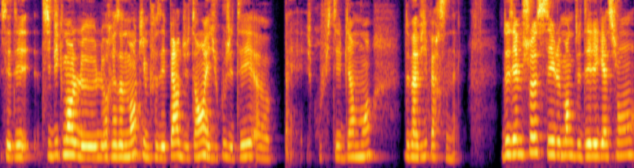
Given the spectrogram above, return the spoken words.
C'était typiquement le, raisonnement qui me faisait perdre du temps et du coup, j'étais, bah, je profitais bien moins de ma vie personnelle. Deuxième chose, c'est le manque de délégation.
